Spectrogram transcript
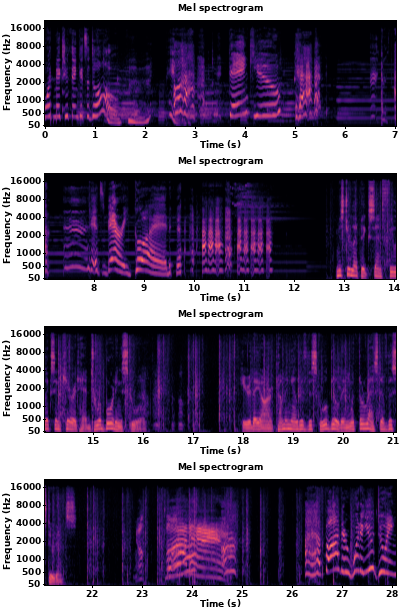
What makes you think it's a doll? Hmm? Here. Ah, thank you. It's very good. Mr. Lepic sent Felix and Carrot Head to a boarding school. Here they are coming out of the school building with the rest of the students. Oh, Father! Uh, Father, what are you doing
